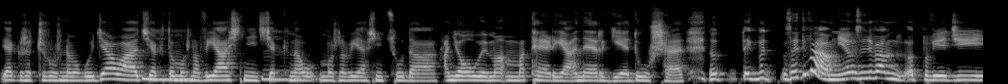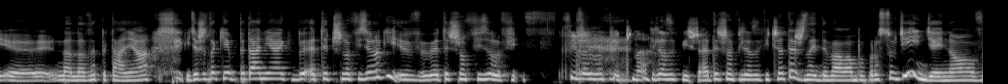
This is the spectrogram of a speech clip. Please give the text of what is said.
jak rzeczy różne mogły działać, jak to można wyjaśnić, jak nau- można wyjaśnić cuda, anioły, ma- materia, energię, duszę. No jakby znajdowałam, nie? Znajdowałam odpowiedzi y, na, na te pytania i też na takie pytania jakby etyczno-fizjologiczne, etyczno-fizjologiczne, Filozoficzne. Filozoficzne, etyczno-filozoficzne też znajdowałam po prostu gdzie indziej, no, w,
